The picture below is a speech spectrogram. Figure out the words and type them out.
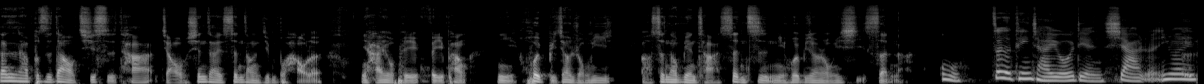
但是他不知道，其实他假如现在肾脏已经不好了，你还有肥肥胖，你会比较容易，呃，肾脏变差，甚至你会比较容易洗肾啊。哦。这个听起来有一点吓人，因为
